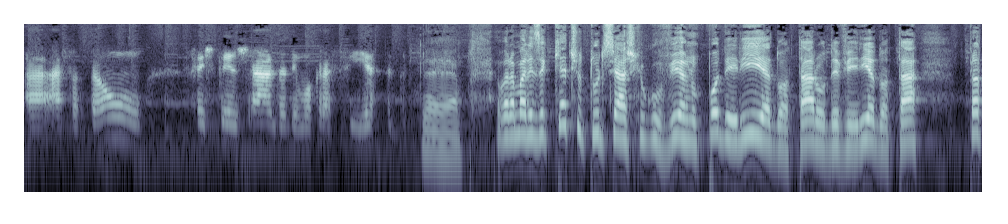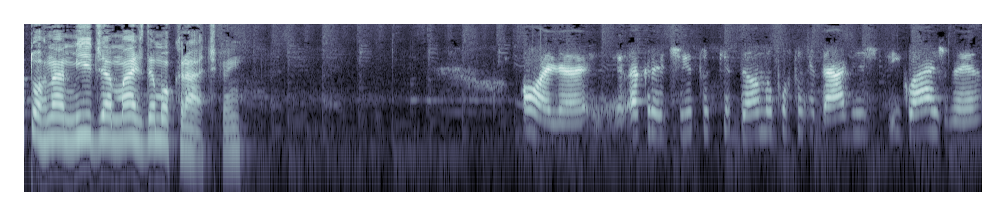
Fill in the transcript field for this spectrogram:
a, a essa tão festejada democracia. É. Agora, Marisa, que atitude você acha que o governo poderia adotar ou deveria adotar para tornar a mídia mais democrática, hein? Olha, eu acredito que dando oportunidades iguais, né?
